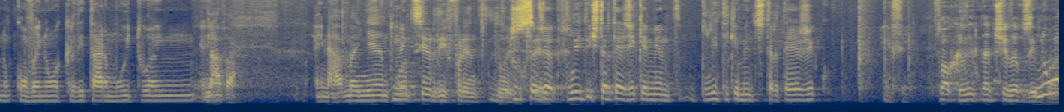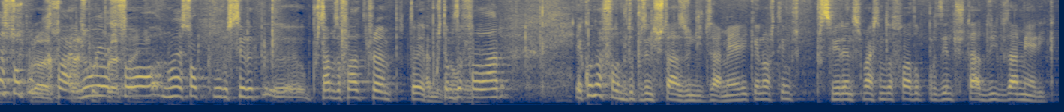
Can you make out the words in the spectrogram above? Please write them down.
não convém não acreditar muito em, em Nada. Em nada. Amanhã pode ser diferente de hoje. Que seja estrategicamente, politicamente estratégico, enfim. Só acredito na descida dos Não é só por, para repare, para não é só, não é só por ser, eh, por estarmos a falar de Trump, é porque estamos a falar, é quando nós falamos do Presidente dos Estados Unidos da América, nós temos que perceber antes de mais que estamos a falar do Presidente dos Estados Unidos da América.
